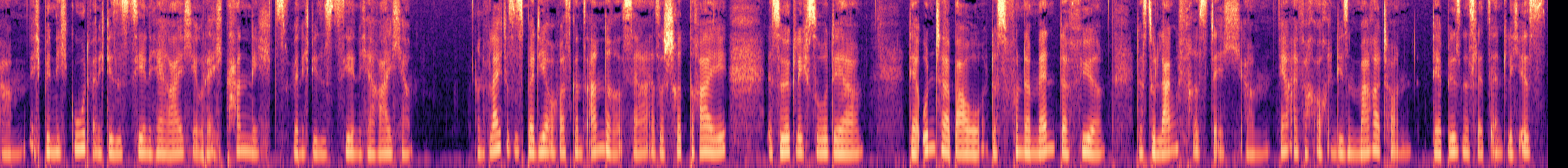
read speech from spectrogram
ähm, ich bin nicht gut, wenn ich dieses Ziel nicht erreiche oder ich kann nichts, wenn ich dieses Ziel nicht erreiche. Und vielleicht ist es bei dir auch was ganz anderes. Ja, also Schritt drei ist wirklich so der der Unterbau, das Fundament dafür, dass du langfristig, ähm, ja, einfach auch in diesem Marathon, der Business letztendlich ist,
